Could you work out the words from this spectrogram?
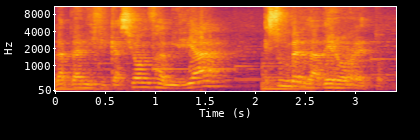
La planificación familiar es un verdadero reto.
